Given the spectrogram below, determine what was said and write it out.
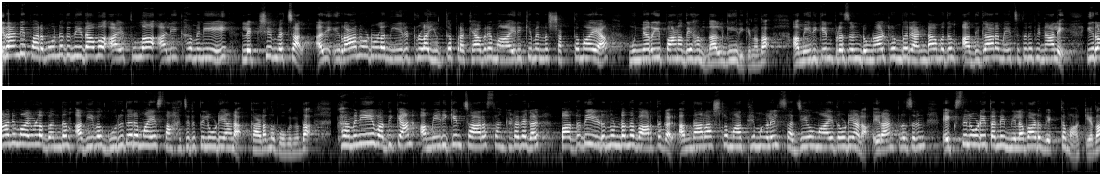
ഇറാന്റെ പരമോന്നത നേതാവ് അയത്തുള്ള അലി ഖമനിയെ ലക്ഷ്യം വെച്ചാൽ അത് ഇറാനോടുള്ള നേരിട്ടുള്ള യുദ്ധ പ്രഖ്യാപനമായിരിക്കുമെന്ന ശക്തമായ മുന്നറിയിപ്പാണ് അദ്ദേഹം നൽകിയിരിക്കുന്നത്. അമേരിക്കൻ പ്രസിഡന്റ് ഡൊണാൾഡ് ട്രംപ് രണ്ടാമതും അധികാരമേറ്റതിന് പിന്നാലെ ഇറാനുമായുള്ള ബന്ധം അതീവ ഗുരുതരമായ സാഹചര്യത്തിലൂടെയാണ് കടന്നുപോകുന്നത്. ഖമനിയെ വധിക്കാൻ അമേരിക്കൻ ചാര സംഘടനകൾ പദ്ധതിയിടുന്നുണ്ടെന്ന വാർത്തകൾ അന്താരാഷ്ട്ര മാധ്യമങ്ങളിൽ സജീവമായതോടെയാണ് ഇറാൻ പ്രസിഡന്റ് എക്സിലൂടെ തന്നെ നിലപാട് വ്യക്തമാക്കിയത്.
